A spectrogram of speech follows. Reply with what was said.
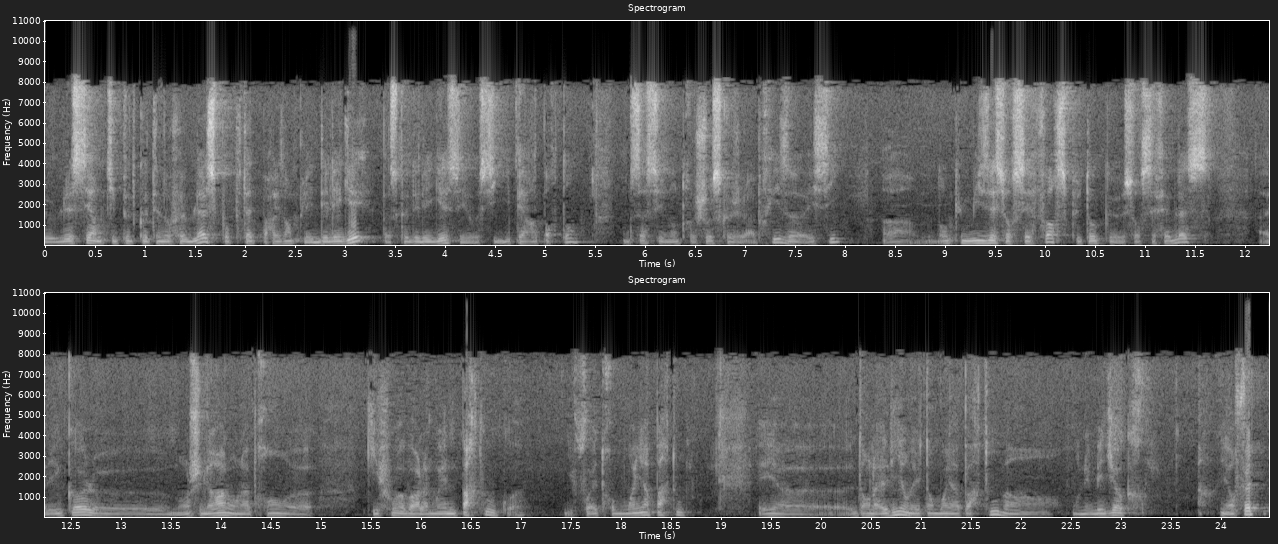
de laisser un petit peu de côté nos faiblesses pour peut-être par exemple les déléguer, parce que déléguer c'est aussi hyper important. Donc ça c'est une autre chose que j'ai apprise euh, ici. donc miser sur ses forces plutôt que sur ses faiblesses. À l'école, en général, on apprend qu'il faut avoir la moyenne partout, quoi. Il faut être moyen partout. Et dans la vie, en étant moyen partout, ben, on est médiocre. Et en fait,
